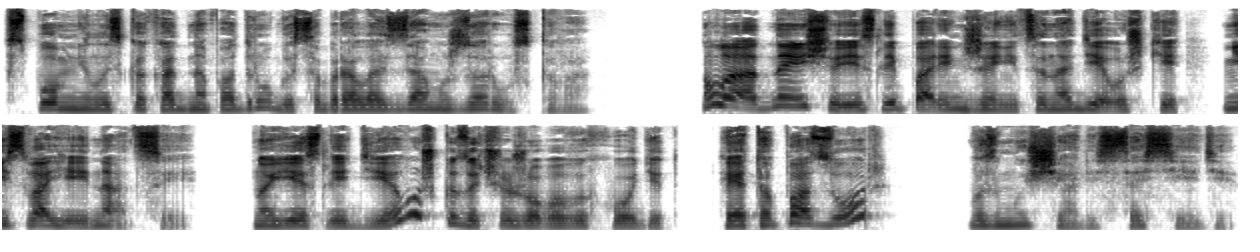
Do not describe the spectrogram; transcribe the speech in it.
Вспомнилось, как одна подруга собралась замуж за русского. Ладно еще, если парень женится на девушке не своей нации. Но если девушка за чужого выходит, это позор? Возмущались соседи.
